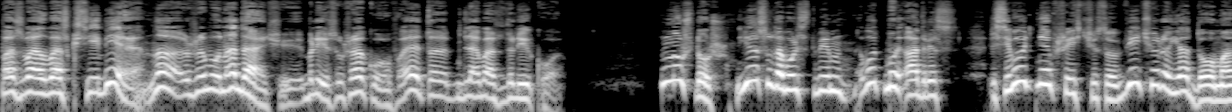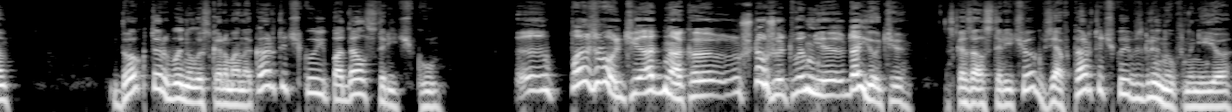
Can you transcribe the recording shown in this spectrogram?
позвал вас к себе, но живу на даче, близ Ушаков, а это для вас далеко. — Ну что ж, я с удовольствием. Вот мой адрес. Сегодня в шесть часов вечера я дома. Доктор вынул из кармана карточку и подал старичку. «Э, — Позвольте, однако, что же это вы мне даете? — сказал старичок, взяв карточку и взглянув на нее.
